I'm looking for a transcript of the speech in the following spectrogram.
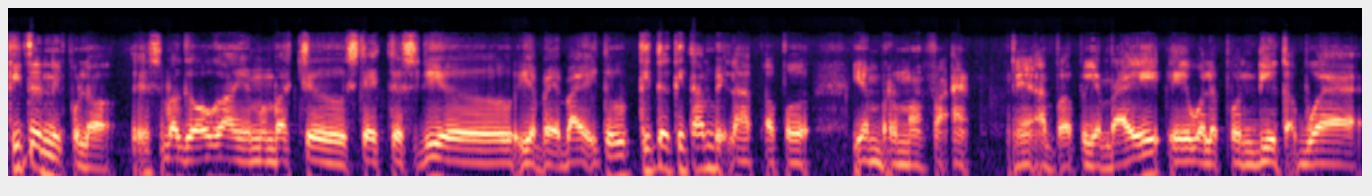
kita ni pula eh, sebagai orang yang membaca status dia yang baik-baik itu kita kita ambil lah apa-apa yang bermanfaat. Ya apa-apa yang baik eh walaupun dia tak buat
